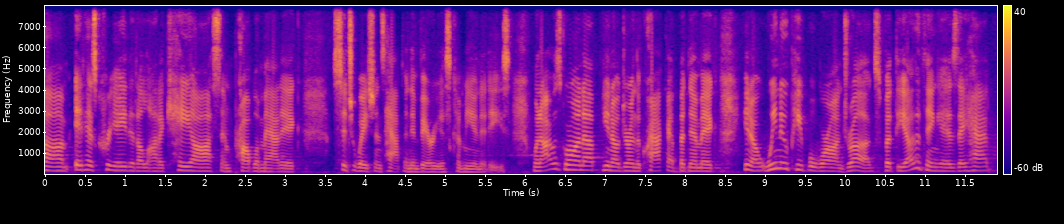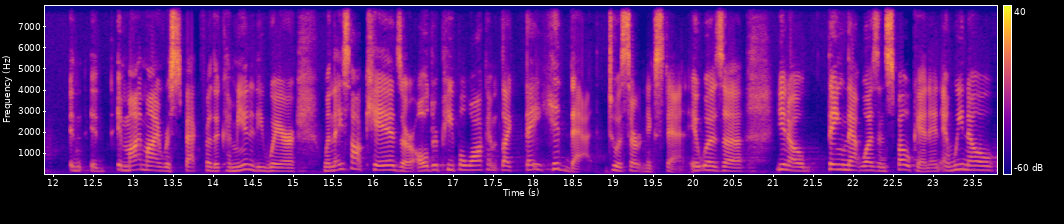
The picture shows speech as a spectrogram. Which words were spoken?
um, it has created a lot of chaos and problematic situations happen in various communities. When I was growing up, you know, during the crack epidemic, you know, we knew people were on drugs, but the other thing is they had in, in, my mind, respect for the community where when they saw kids or older people walking, like they hid that to a certain extent. It was a, you know, thing that wasn't spoken. And, and we know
